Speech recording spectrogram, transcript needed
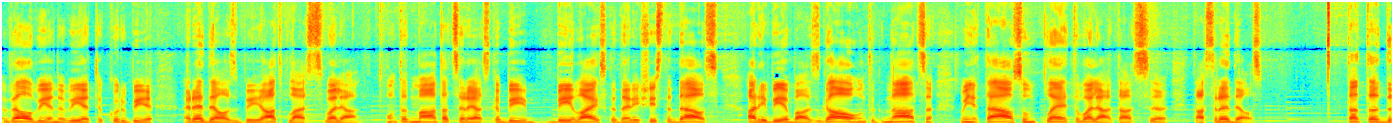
vēl viena vieta, kur bija redzelis, bija atplēsts vaļā. Un tad māte atcerējās, ka bija, bija laiks, kad arī šis dēls arī bija iebāzts galvu, un nāca viņa tēvs un plēta vaļā tās, tās redeles. Tad, tad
